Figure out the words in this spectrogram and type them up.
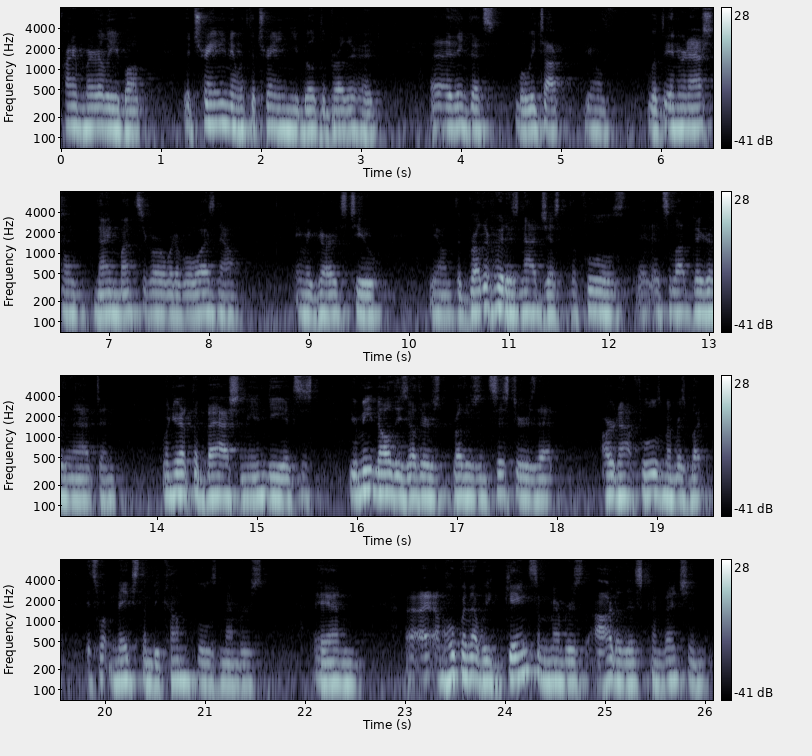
primarily about the training and with the training you build the brotherhood. I think that's what we talked, you know, with the international nine months ago or whatever it was now, in regards to, you know, the brotherhood is not just the fools. It's a lot bigger than that. And when you're at the bash in Indy, it's just you're meeting all these others, brothers and sisters that are not fools members, but it's what makes them become fools members. And I, I'm hoping that we gain some members out of this convention.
